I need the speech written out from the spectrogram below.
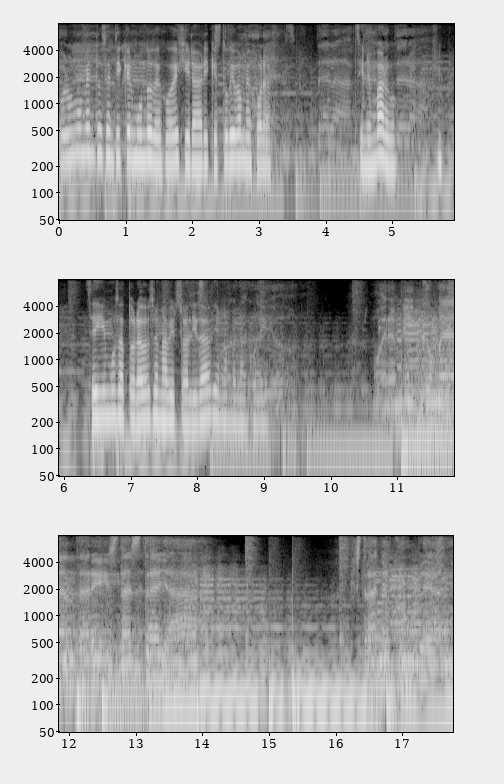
por un momento sentí que el mundo dejó de girar y que todo iba a mejorar. Sin embargo, seguimos atorados en la virtualidad y en la melancolía. Muere mi comentarista estrella. Qué extraño cumpleaños.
